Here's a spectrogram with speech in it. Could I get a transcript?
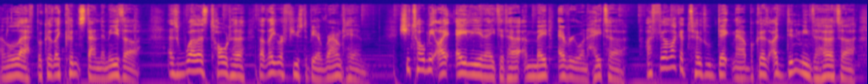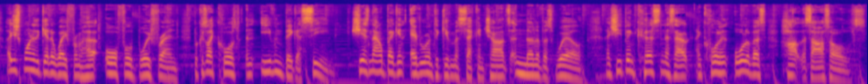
and left because they couldn't stand him either, as well as told her that they refused to be around him. She told me I alienated her and made everyone hate her. I feel like a total dick now because I didn't mean to hurt her. I just wanted to get away from her awful boyfriend because I caused an even bigger scene. She is now begging everyone to give him a second chance and none of us will. And she's been cursing us out and calling all of us heartless assholes.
